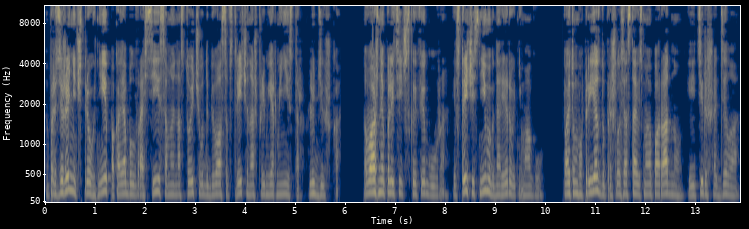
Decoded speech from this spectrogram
На протяжении четырех дней, пока я был в России, со мной настойчиво добивался встречи наш премьер-министр, Людишка важная политическая фигура, и встречи с ним игнорировать не могу. Поэтому по приезду пришлось оставить мою пару одну и идти решать дела.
